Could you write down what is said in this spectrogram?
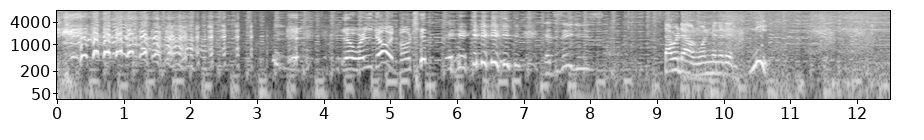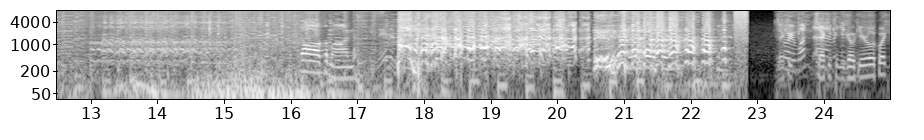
Yo, where you going, Vulcan? That's his aegis. Tower down, one minute in. Neat. Oh, come on. Jackie, what, uh, Jackie, can you go here real quick?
